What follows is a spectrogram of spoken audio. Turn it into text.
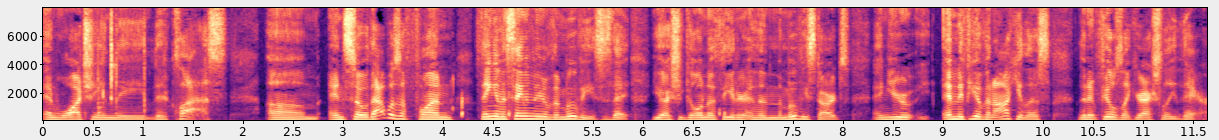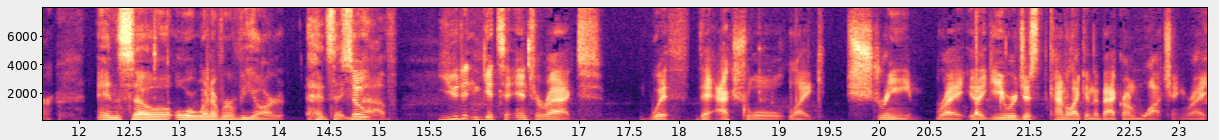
and watching the the class. Um, and so that was a fun thing. And the same thing with the movies is that you actually go into the theater and then the movie starts and you and if you have an Oculus, then it feels like you're actually there. And so or whatever VR headset So- you have. You didn't get to interact with the actual like stream, right? Like you were just kind of like in the background watching, right?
